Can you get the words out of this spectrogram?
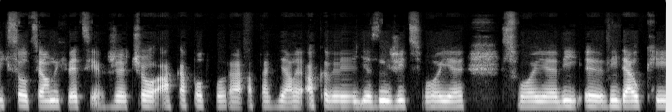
tých sociálnych veciach, že čo, aká podpora a tak ďalej, ako vedia znižiť svoje, svoje vý, uh, výdavky.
